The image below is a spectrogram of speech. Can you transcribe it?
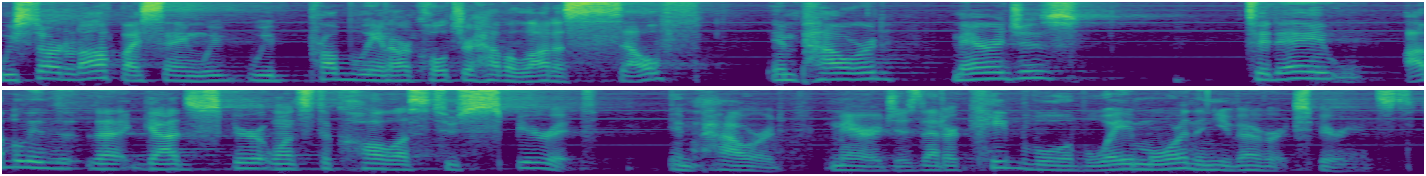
We started off by saying we we probably in our culture have a lot of self empowered marriages. Today, I believe that God's Spirit wants to call us to spirit empowered marriages that are capable of way more than you've ever experienced.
